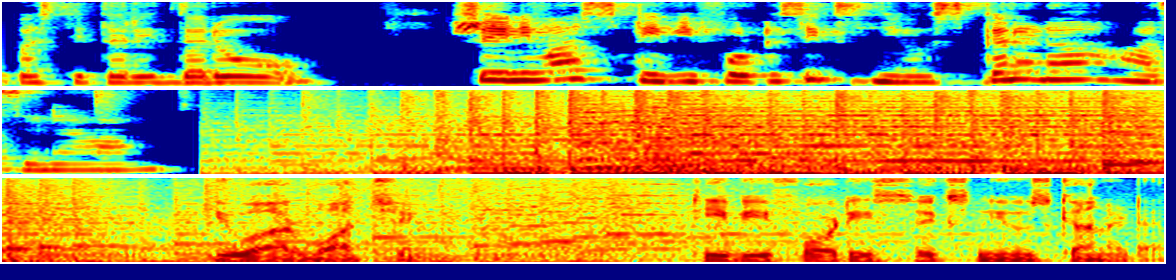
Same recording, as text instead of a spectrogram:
ಉಪಸ್ಥಿತರಿದ್ದರು. Srinivas TV forty six news Kannada Hassan. You are watching TV 46 News Kannada.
